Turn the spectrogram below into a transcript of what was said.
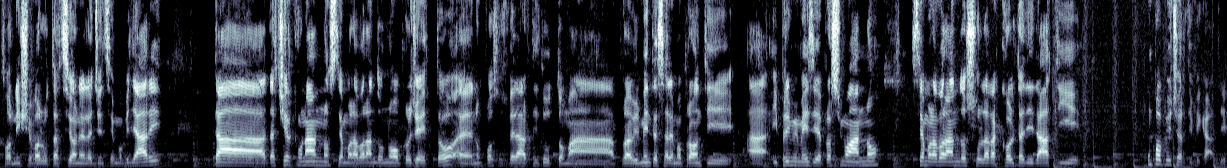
fornisce valutazione alle agenzie immobiliari. Da, da circa un anno stiamo lavorando a un nuovo progetto, eh, non posso svelarti tutto ma probabilmente saremo pronti ai primi mesi del prossimo anno. Stiamo lavorando sulla raccolta di dati un po' più certificati.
